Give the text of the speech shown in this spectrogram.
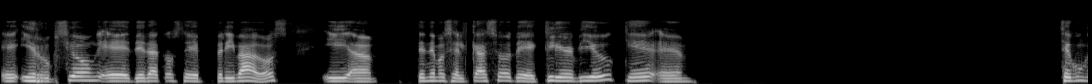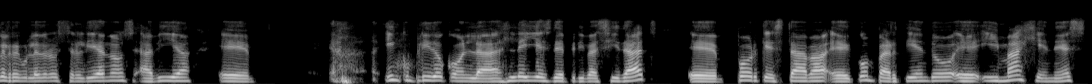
irrupción de datos privados y ah, tenemos el caso de Clearview que según el regulador australiano había incumplido con las leyes de privacidad eh, porque estaba eh, compartiendo eh, imágenes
